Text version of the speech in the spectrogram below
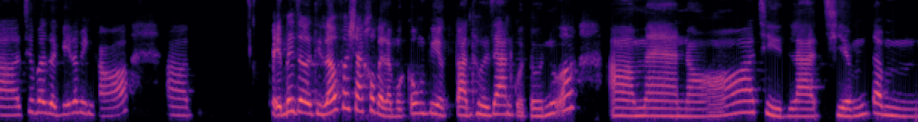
uh, chưa bao giờ nghĩ là mình có. Uh, đến bây giờ thì lớp First không phải là một công việc toàn thời gian của tớ nữa uh, mà nó chỉ là chiếm tầm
